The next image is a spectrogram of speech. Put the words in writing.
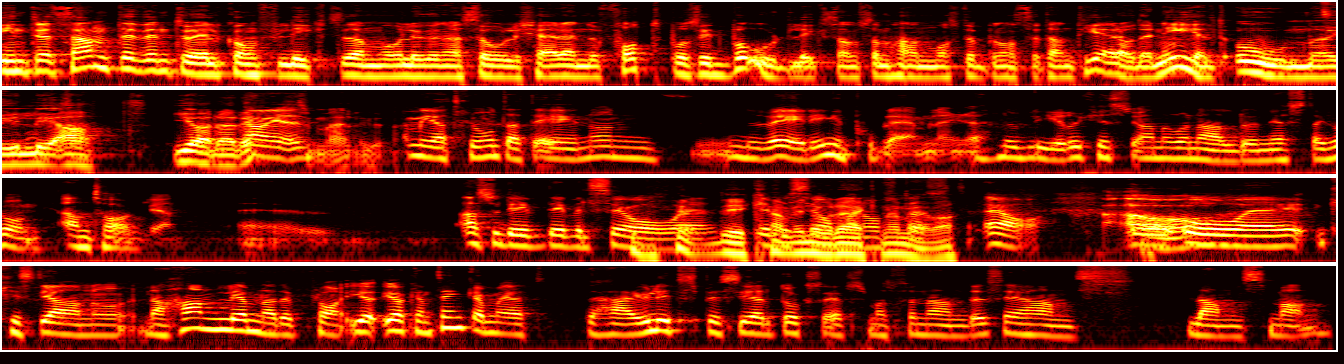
intressant eventuell konflikt som Ole Gunnar Solskjaer ändå fått på sitt bord. Liksom, som han måste på något sätt hantera. Och den är helt omöjlig att göra rätt Ja, jag, med. Liksom. Men jag tror inte att det är någon, nu är det inget problem längre. Nu blir det Cristiano Ronaldo nästa gång, antagligen. Eh, Alltså det, det är väl så. eh, Det kan väl vi nog man räkna med, oftast- Ja. Och, och eh, Cristiano, när han lämnade plan, jag, jag kan tänka mig att det här är ju lite speciellt också eftersom att Fernandes är hans landsman.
